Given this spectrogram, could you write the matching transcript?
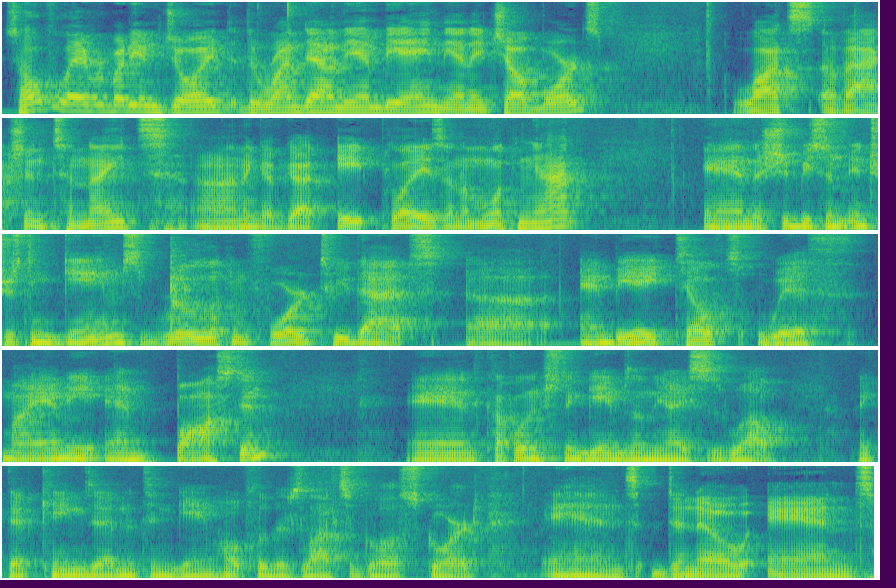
So hopefully everybody enjoyed the rundown of the NBA and the NHL boards. Lots of action tonight. Uh, I think I've got eight plays that I'm looking at, and there should be some interesting games. Really looking forward to that uh, NBA tilt with Miami and Boston and a couple interesting games on the ice as well. Like that Kings Edmonton game. Hopefully, there's lots of goals scored, and Danault and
